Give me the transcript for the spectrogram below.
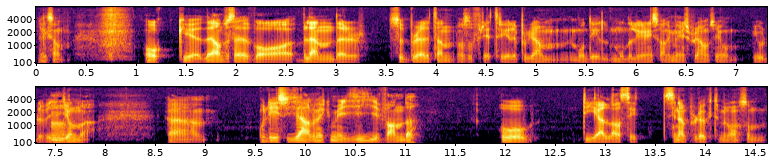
liksom. Och eh, det andra stället var Blender, subredditen och så för det 3D-program, modell, modellerings och animeringsprogram som jag gjorde videon med. Ehm, och det är så jävla mycket mer givande att dela sitt, sina produkter med någon som,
